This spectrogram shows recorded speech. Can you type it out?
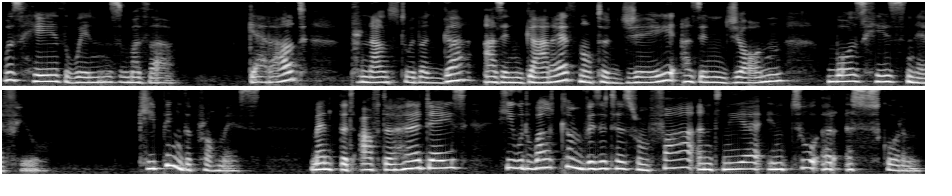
was Hedd Wyn's mother. Gerald, pronounced with a G as in Gareth, not a J as in John, was his nephew keeping the promise meant that after her days he would welcome visitors from far and near into Yr Ysgwrn,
